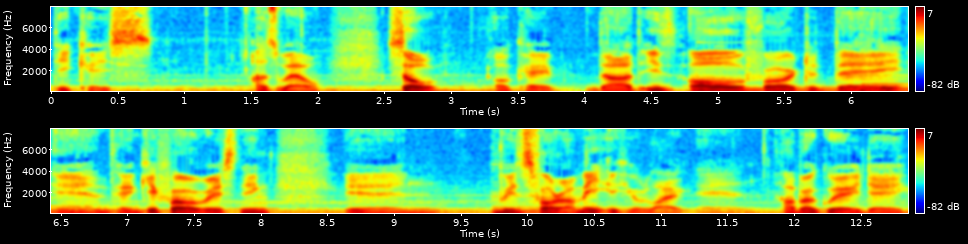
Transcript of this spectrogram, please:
decades as well. So okay that is all for today and thank you for listening. And please follow me if you like and have a great day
